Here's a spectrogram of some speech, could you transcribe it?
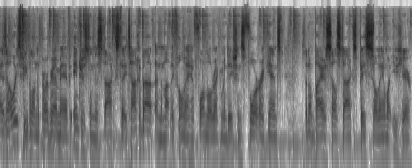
As always, people on the program may have interest in the stocks they talk about, and the Motley Fool may have formal recommendations for or against. So don't buy or sell stocks based solely on what you hear.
